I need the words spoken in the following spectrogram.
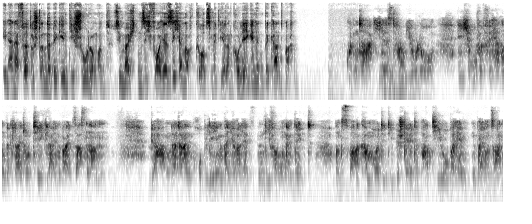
In einer Viertelstunde beginnt die Schulung und Sie möchten sich vorher sicher noch kurz mit Ihren Kolleginnen bekannt machen. Guten Tag, hier ist Fabiolo. Ich rufe für Herrenbekleidung Tegler in Waldsassen an. Wir haben leider ein Problem bei Ihrer letzten Lieferung entdeckt. Und zwar kam heute die bestellte Partie Oberhemden bei uns an.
